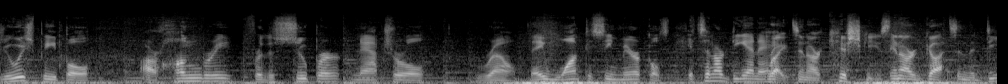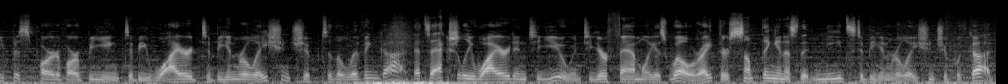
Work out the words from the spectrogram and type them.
Jewish people are hungry for the supernatural realm. They want to see miracles. It's in our DNA. Right, it's in our kishkis, in our guts, in the deepest part of our being to be wired to be in relationship to the living God. That's actually wired into you and to your family as well, right? There's something in us that needs to be in relationship with God.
